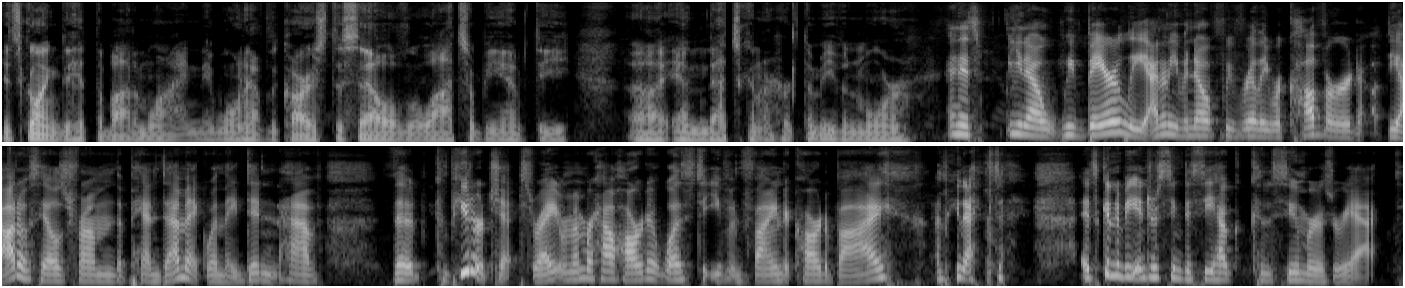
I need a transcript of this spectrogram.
it's going to hit the bottom line. They won't have the cars to sell, the lots will be empty, uh, and that's going to hurt them even more. And it's, you know, we barely, I don't even know if we've really recovered the auto sales from the pandemic when they didn't have the computer chips, right? Remember how hard it was to even find a car to buy? I mean, I, it's going to be interesting to see how consumers react.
